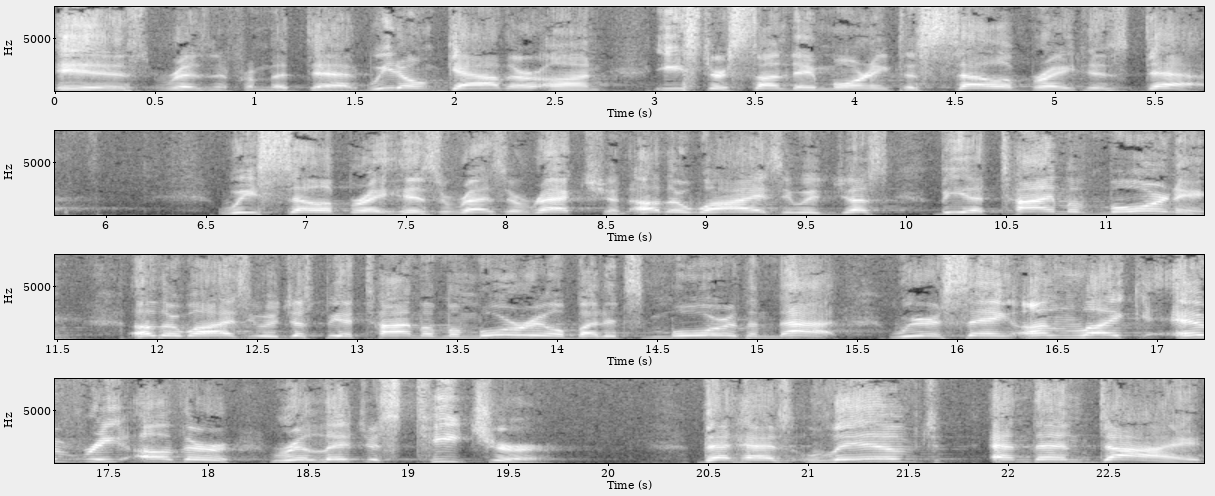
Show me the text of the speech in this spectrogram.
is risen from the dead. We don't gather on Easter Sunday morning to celebrate his death. We celebrate his resurrection. Otherwise, it would just be a time of mourning. Otherwise, it would just be a time of memorial, but it's more than that. We're saying, unlike every other religious teacher that has lived and then died,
